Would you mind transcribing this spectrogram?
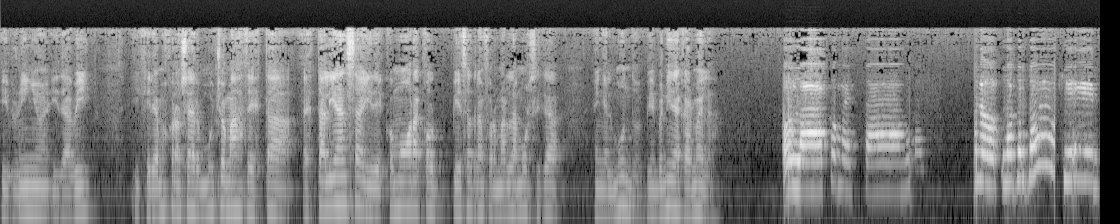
y Bruninho y David y queríamos conocer mucho más de esta, esta alianza y de cómo Oracle piensa transformar la música en el mundo. Bienvenida, Carmela. Hola, ¿cómo estás? Bueno, la verdad es que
